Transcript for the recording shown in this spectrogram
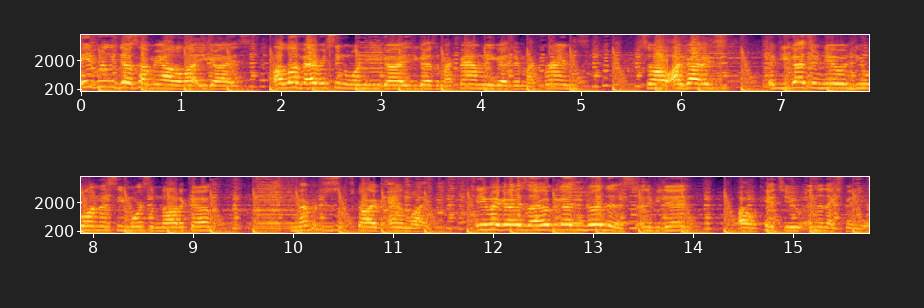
It really does help me out a lot, you guys. I love every single one of you guys. You guys are my family. You guys are my friends. So I guys, if you guys are new and do want to see more Subnautica, remember to subscribe and like. Anyway, guys, I hope you guys enjoyed this, and if you did, I will catch you in the next video.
